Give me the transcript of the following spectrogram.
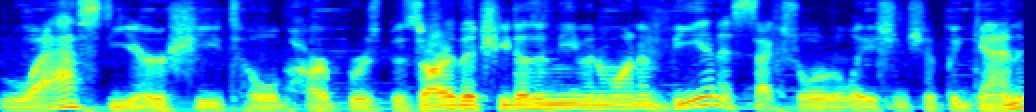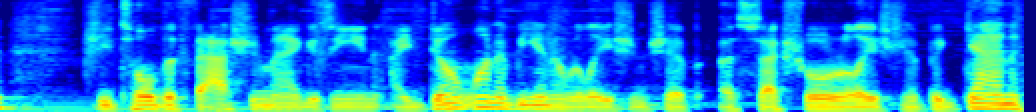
last year, she told Harper's Bazaar that she doesn't even want to be in a sexual relationship again. She told the fashion magazine, I don't want to be in a relationship, a sexual relationship again.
